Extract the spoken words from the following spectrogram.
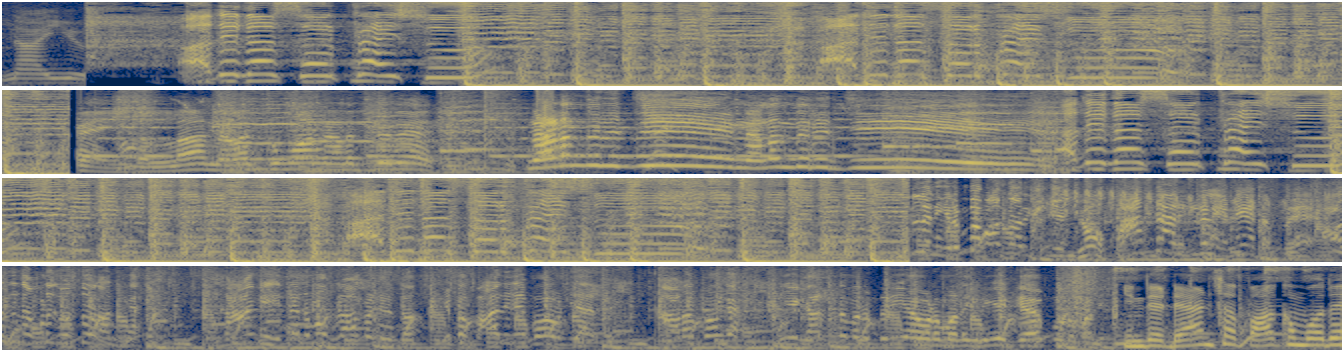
Now you. அதுதான் சர்ப்ரைஸ் அதுதான் சர்ப்ரைஸ் இதெல்லாம் நடக்குமா நடந்தது நடந்துருச்சு நடந்துருச்சு. அதுதான் சர்ப்ரைஸ் அதுதான் சர்ப்ரைஸ் இந்த டான்ஸை பார்க்கும்போதே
